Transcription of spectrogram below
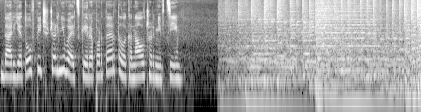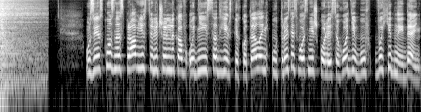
Дар'я Товпіч, Чернівецький репортер, телеканал Чернівці. У зв'язку з несправністю лічильника в одній з садгірських котелень у 38-й школі сьогодні був вихідний день.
